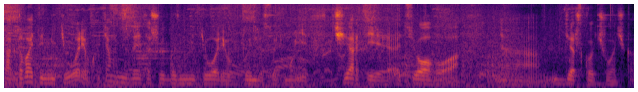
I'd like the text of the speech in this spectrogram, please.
Так, давайте мітеорів, хоча мені здається, що і без мітеорів винесуть мої черті цього е, дерзкого чувачка.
